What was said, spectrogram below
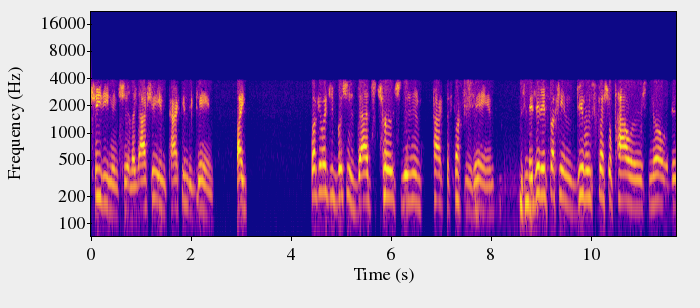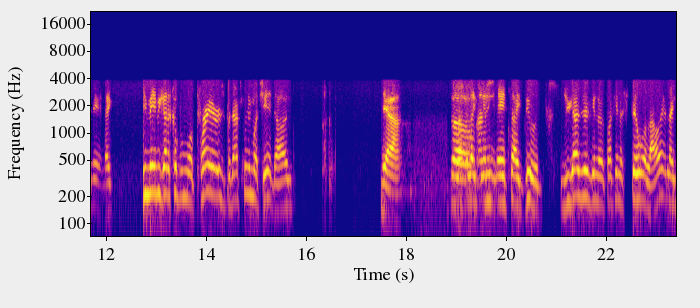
cheating and shit. Like actually impacting the game. Like fucking Richard Bush's dad's church didn't impact the fucking game. Mm-hmm. It didn't fucking give him special powers. No, it didn't. Like he maybe got a couple more prayers, but that's pretty much it, dog. yeah. So But, like, I mean, it's like, dude, you guys are gonna fucking still allow it? Like,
